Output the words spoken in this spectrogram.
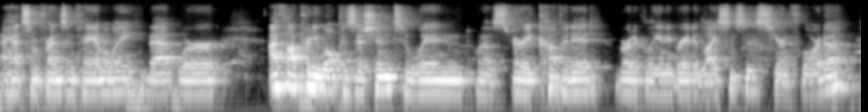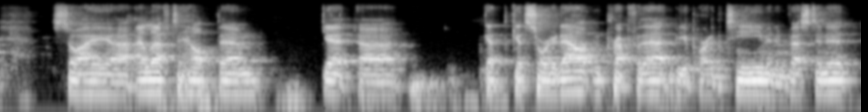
I had some friends and family that were I thought pretty well positioned to win one of those very coveted vertically integrated licenses here in Florida. So I uh, I left to help them get uh, get get sorted out and prep for that and be a part of the team and invest in it.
